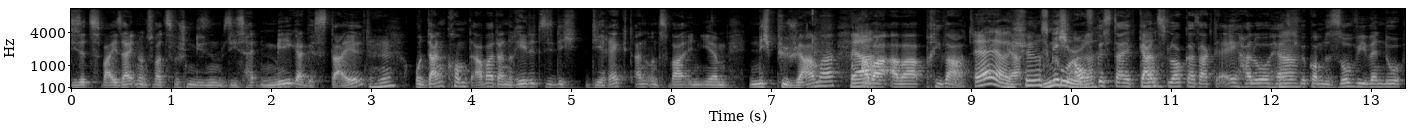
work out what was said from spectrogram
diese zwei Seiten und zwar zwischen diesen, sie ist halt mega gestylt Mhm. und dann kommt aber, dann redet sie dich direkt an und zwar in ihrem, nicht Pyjama, Ja. aber, aber privat. Ja, ja, ich finde das Nicht cool, ne? aufgestylt, ganz locker, sagt, ey, hallo, herzlich willkommen. Das ist so, wie wenn du,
